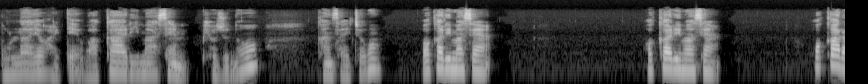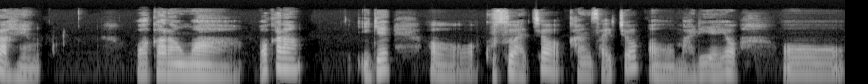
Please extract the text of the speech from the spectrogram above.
몰라요 할 때 わかりません 표준어 간사이적은 わかりません わかりません わからへん わからんわ わからん 이게 어, 구수하죠 간사이적 어, 말이에요. 어,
